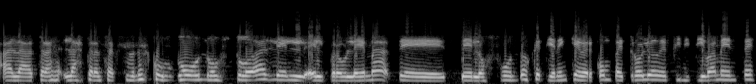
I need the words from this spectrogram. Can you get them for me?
a la las transacciones con bonos, todo el, el problema de, de los fondos que tienen que ver con petróleo definitivamente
